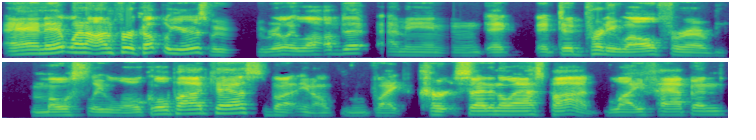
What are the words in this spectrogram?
And it went on for a couple years. We really loved it. I mean, it it did pretty well for a mostly local podcast, but you know, like Kurt said in the last pod, life happened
